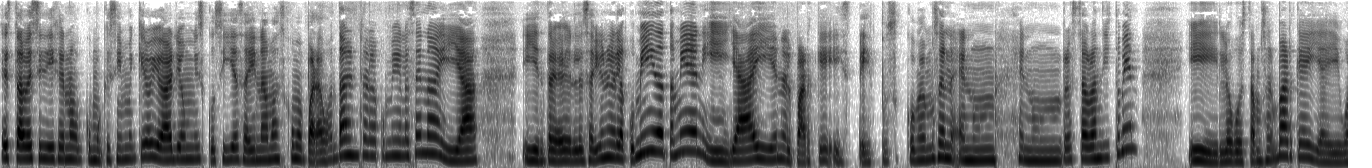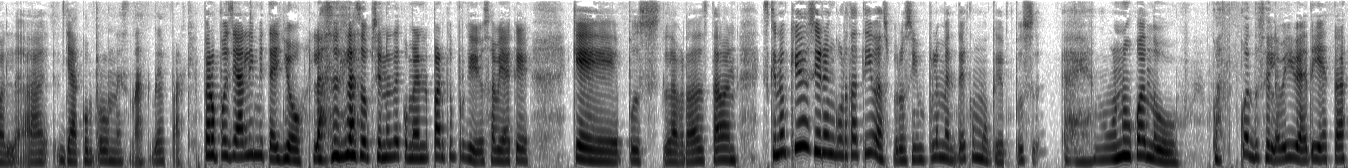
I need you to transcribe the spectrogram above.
esta vez sí dije, no, como que sí me quiero llevar yo mis cosillas ahí nada más como para aguantar entre la comida y la cena y ya, y entre el desayuno y la comida también, y ya ahí en el parque, este, pues comemos en, un, en un restaurantito bien y luego estamos en el parque y ahí igual ah, ya compro un snack del parque. Pero pues ya limité yo las, las opciones de comer en el parque porque yo sabía que, que pues la verdad estaban, es que no quiero decir engordativas, pero simplemente como que pues uno cuando cuando, se la vive a dieta.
